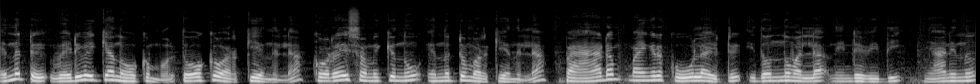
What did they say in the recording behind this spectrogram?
എന്നിട്ട് വെടിവെക്കാൻ നോക്കുമ്പോൾ തോക്ക് വർക്ക് ചെയ്യുന്നില്ല. കുറെ ശ്രമിക്കുന്നു എന്നിട്ടും വർക്ക് ചെയ്യുന്നില്ല. അപ്പൊ ആഡം ഭയങ്കര കൂളായിട്ട് ഇതൊന്നുമല്ല നിന്റെ വിധി. ഞാൻ ഇന്ന്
